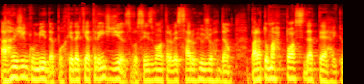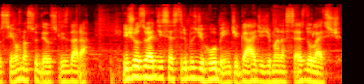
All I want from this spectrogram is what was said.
Arranjem comida, porque daqui a três dias vocês vão atravessar o rio Jordão para tomar posse da terra que o Senhor nosso Deus lhes dará. E Josué disse às tribos de Ruben, de Gade e de Manassés do leste:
